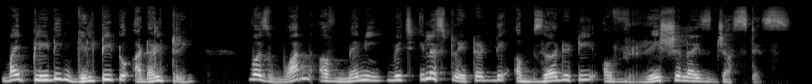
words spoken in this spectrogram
by pleading guilty to adultery was one of many which illustrated the absurdity of racialized justice.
